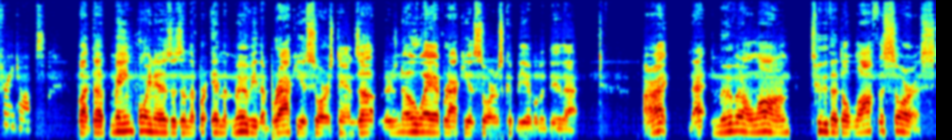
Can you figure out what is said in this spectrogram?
treetops. But the main point is, is in the in the movie, the Brachiosaurus stands up. There's no way a Brachiosaurus could be able to do that. All right, that moving along to the Dilophosaurus.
